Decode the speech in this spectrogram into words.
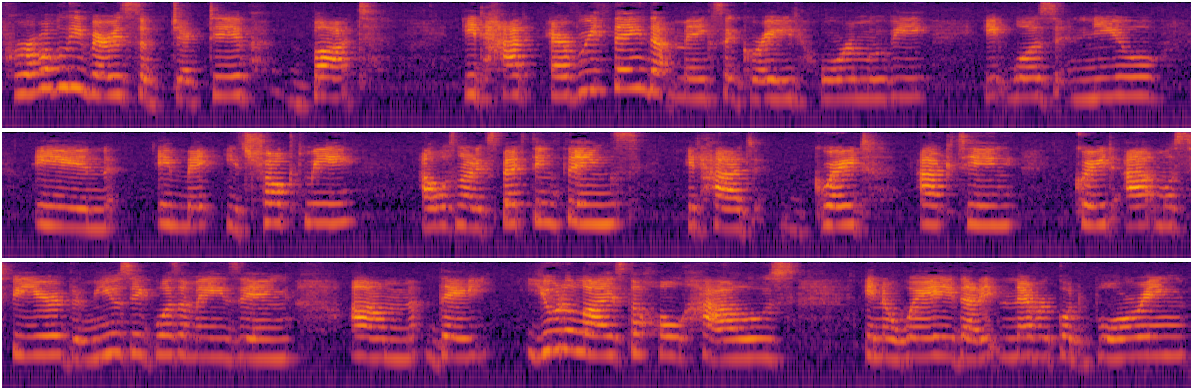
probably very subjective, but it had everything that makes a great horror movie. It was new in it it shocked me. I was not expecting things. It had great acting, great atmosphere, the music was amazing. Um, they utilized the whole house in a way that it never got boring.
